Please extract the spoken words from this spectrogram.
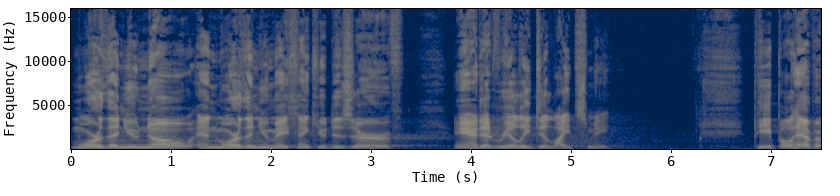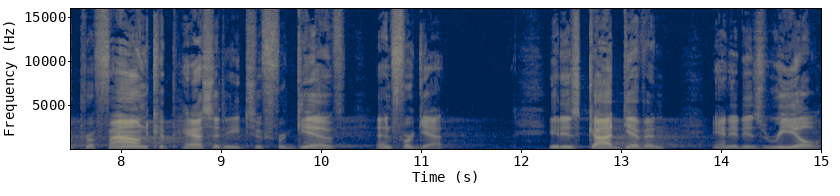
more than you know and more than you may think you deserve, and it really delights me. People have a profound capacity to forgive and forget. It is God given, and it is real,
